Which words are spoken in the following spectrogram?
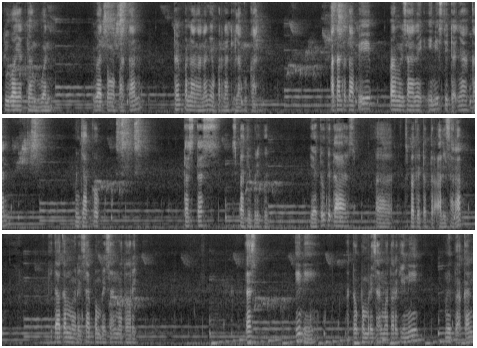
riwayat gangguan, riwayat pengobatan, dan penanganan yang pernah dilakukan. Akan tetapi, pemeriksaan ini setidaknya akan mencakup tes-tes sebagai berikut, yaitu kita eh, sebagai dokter ahli saraf, kita akan memeriksa pemeriksaan motorik. Tes ini atau pemeriksaan motorik ini melibatkan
